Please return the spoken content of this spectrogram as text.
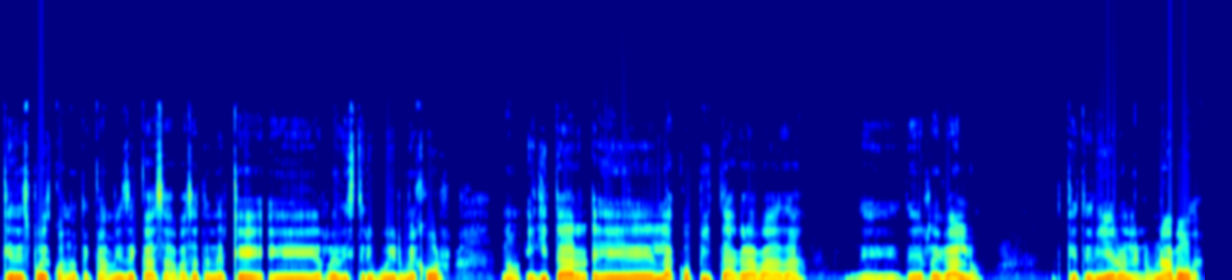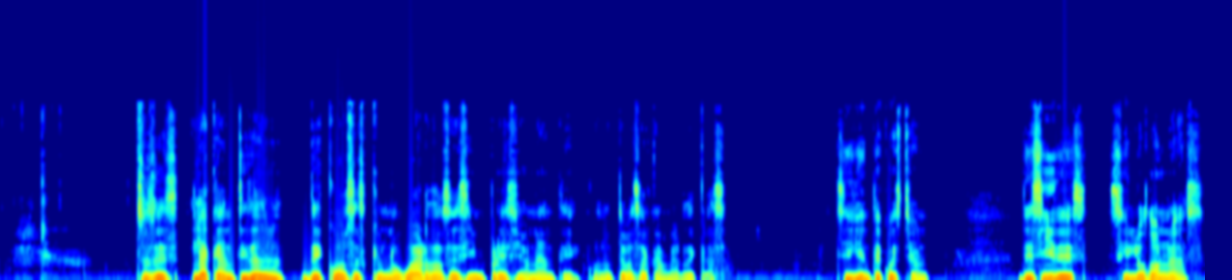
que después cuando te cambies de casa vas a tener que eh, redistribuir mejor, ¿no? Y quitar eh, la copita grabada de regalo que te dieron en una boda. Entonces, la cantidad de cosas que uno guarda, o sea, es impresionante cuando te vas a cambiar de casa. Siguiente cuestión. Decides si lo donas,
